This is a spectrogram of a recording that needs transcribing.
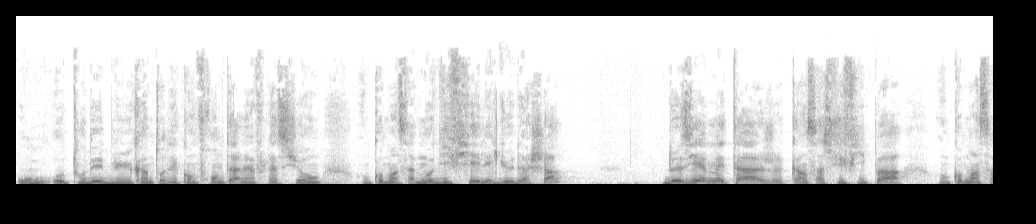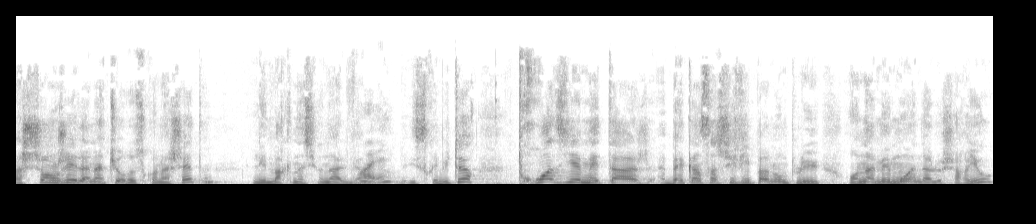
où, au tout début, quand on est confronté à l'inflation, on commence à modifier les lieux d'achat. Deuxième étage, quand ça suffit pas, on commence à changer la nature de ce qu'on achète, les marques nationales vers ouais. les distributeurs. Troisième étage, eh ben, quand ça suffit pas non plus, on en met moins dans le chariot.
